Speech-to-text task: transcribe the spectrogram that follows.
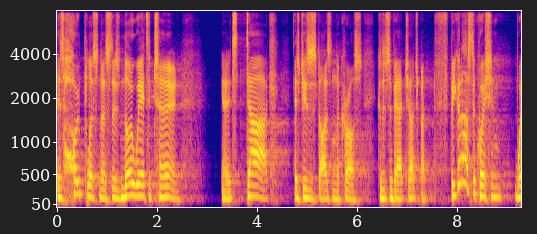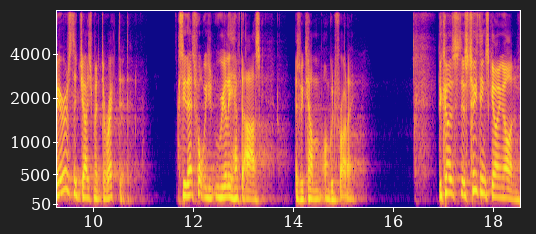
There's hopelessness. There's nowhere to turn. You know, it's dark as Jesus dies on the cross because it's about judgment. But you've got to ask the question where is the judgment directed? See, that's what we really have to ask as we come on Good Friday. Because there's two things going on.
